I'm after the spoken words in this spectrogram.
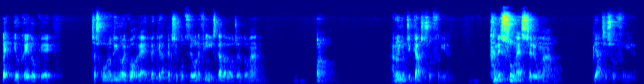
Beh, io credo che ciascuno di noi vorrebbe che la persecuzione finisca dall'oggi al domani. O no? A noi non ci piace soffrire. A nessun essere umano piace soffrire.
